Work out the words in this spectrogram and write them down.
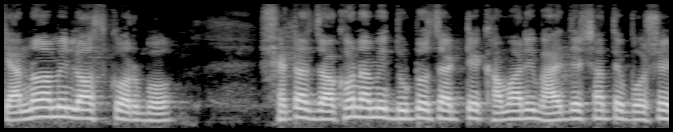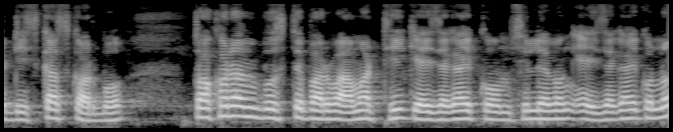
কেন আমি লস করব? সেটা যখন আমি দুটো চারটে খামারি ভাইদের সাথে বসে ডিসকাস করব, তখন আমি বুঝতে পারব আমার ঠিক এই জায়গায় কম ছিল এবং এই জায়গায় কোনো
